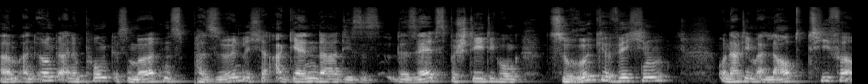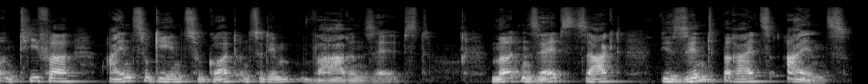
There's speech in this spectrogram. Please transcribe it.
ähm, an irgendeinem Punkt ist Mertens persönliche Agenda, dieses, der Selbstbestätigung zurückgewichen und hat ihm erlaubt, tiefer und tiefer einzugehen zu Gott und zu dem wahren Selbst. Merton selbst sagt, wir sind bereits eins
